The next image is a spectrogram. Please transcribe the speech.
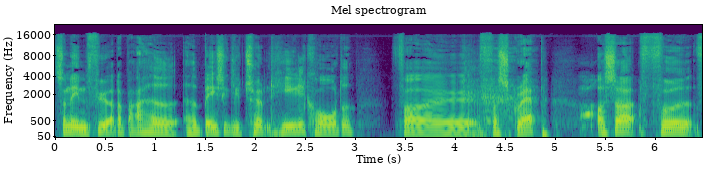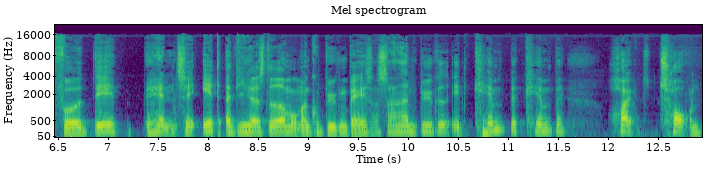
sådan en fyr, der bare havde, havde basically tømt hele kortet for, øh, for scrap, og så fået, fået det hen til et af de her steder, hvor man kunne bygge en base, og så havde han bygget et kæmpe, kæmpe højt tårn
